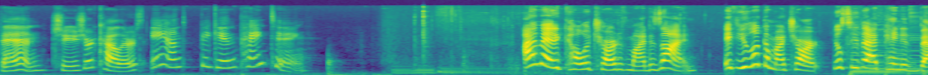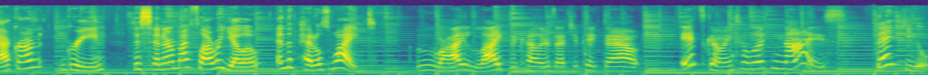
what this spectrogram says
Then choose your colors and begin painting. I made a color chart of my design. If you look at my chart, you'll see that I painted the background green, the center of my flower yellow, and the petals white. Ooh, I like the colors that you picked out. It's going to look nice. Thank you.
